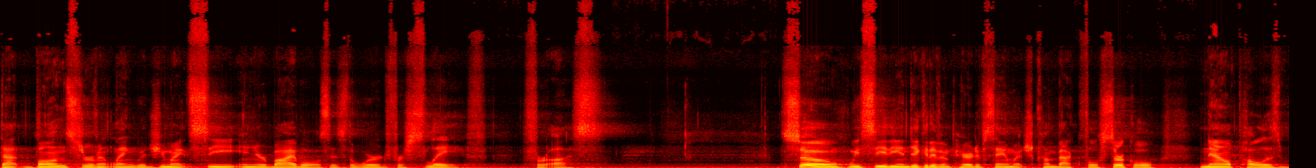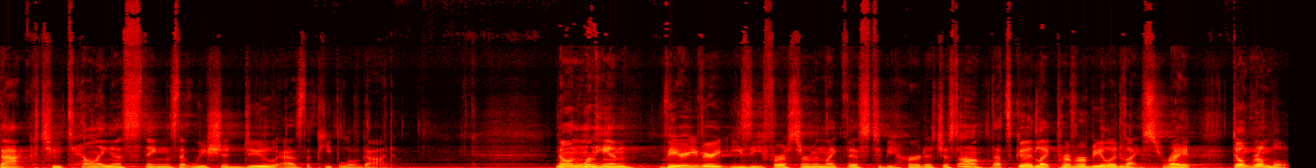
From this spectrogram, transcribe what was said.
That bondservant language you might see in your Bibles is the word for slave for us. So we see the indicative imperative sandwich come back full circle. Now Paul is back to telling us things that we should do as the people of God. Now, on one hand, very, very easy for a sermon like this to be heard as just, oh, that's good, like proverbial advice, right? Don't grumble.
